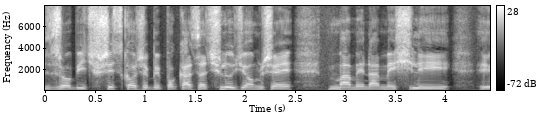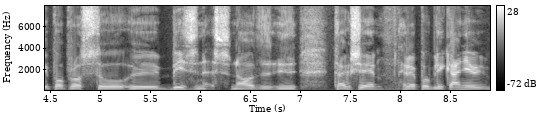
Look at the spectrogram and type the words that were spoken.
zrobić wszystko, żeby pokazać ludziom, że mamy na myśli po prostu biznes. No, także republikanie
